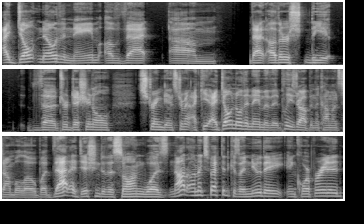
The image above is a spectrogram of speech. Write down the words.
I don't know the name of that um that other the the traditional stringed instrument. I, I don't know the name of it. Please drop in the comments down below. But that addition to the song was not unexpected because I knew they incorporated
